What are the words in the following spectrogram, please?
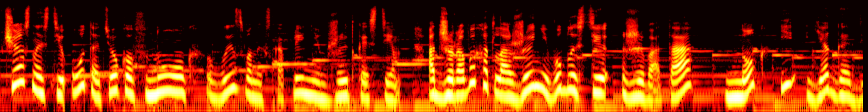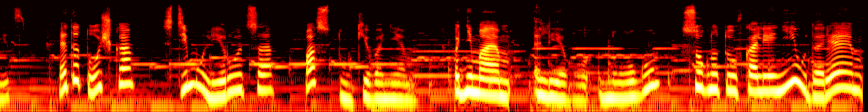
в частности от отеков ног, вызванных скоплением жидкости, от жировых отложений в области живота, ног и ягодиц. Эта точка стимулируется постукиванием. Поднимаем левую ногу, согнутую в колени, и ударяем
